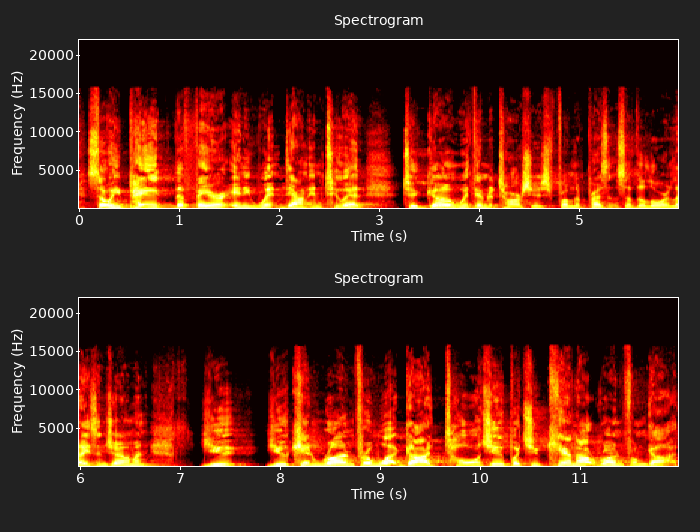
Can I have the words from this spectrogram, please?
so he paid the fare and he went down into it to go with him to Tarshish from the presence of the Lord. Ladies and gentlemen, you you can run from what God told you, but you cannot run from God.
